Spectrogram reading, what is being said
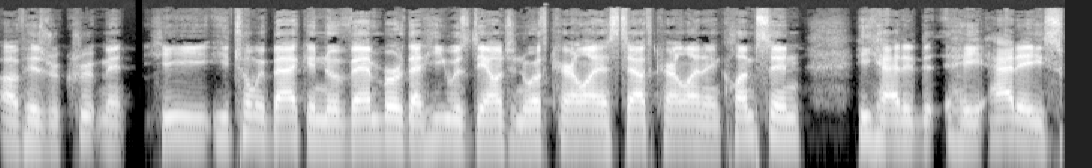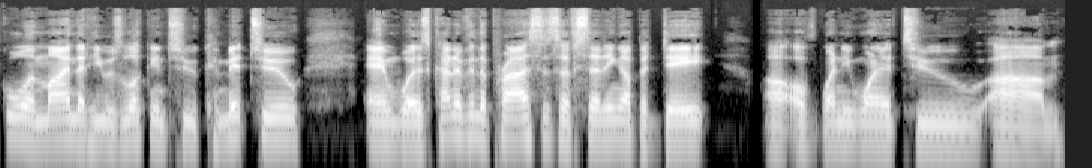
of his recruitment. He he told me back in November that he was down to North Carolina, South Carolina, and Clemson. He had a, he had a school in mind that he was looking to commit to and was kind of in the process of setting up a date uh, of when he wanted to um,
